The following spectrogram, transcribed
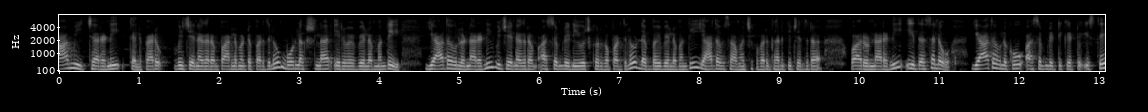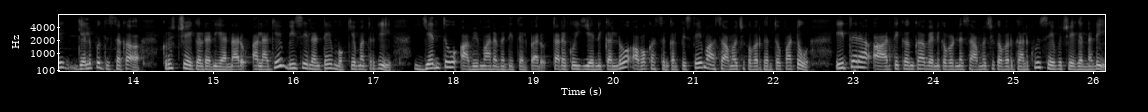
హామీ ఇచ్చారని తెలిపారు. విజయనగరం పార్లమెంటు పరిధిలో మూడు లక్షల ఇరవై వేల మంది యాదవులున్నారని విజయనగరం అసెంబ్లీ నియోజకవర్గ పరిధిలో డెబ్బై వేల మంది యాదవ సామాజిక వర్గానికి చెందిన వారున్నారని ఈ దశలో యాదవులకు అసెంబ్లీ టికెట్ ఇస్తే గెలుపు దిశగా కృషి చేయగలరని అన్నారు. అలాగే బీసీలంటే ముఖ్యమంత్రికి ఎంతో అభిమానమని తెలిపారు. తనకు ఈ ఎన్నికల్లో అవకాశం కల్పిస్తే మా సామాజిక వర్గంతో పాటు ఇతర ఆర్థికంగా వెనుకబడిన సామాజిక వర్గాలకు సేవ చేయగలనని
